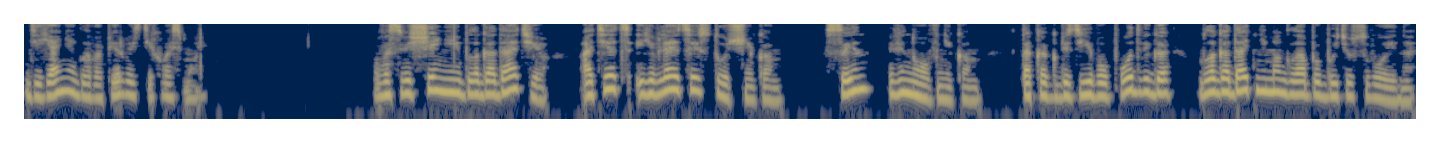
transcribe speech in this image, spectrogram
Деяние, глава 1, стих 8. В освящении благодатью Отец является источником, Сын – виновником, так как без его подвига благодать не могла бы быть усвоена,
